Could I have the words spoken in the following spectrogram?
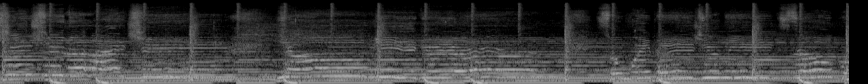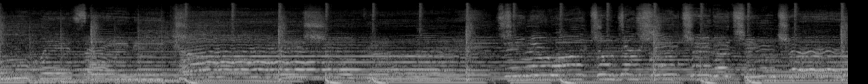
失去的爱情，有一个人总会陪着你走，不会再离开。今首歌纪念我终将失去的青春。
